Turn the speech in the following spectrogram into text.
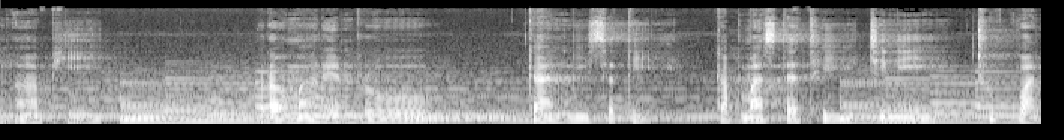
MRP เรามาเรียนรู้การมีสติกับ Master T ที่ที่นี่ทุกวัน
